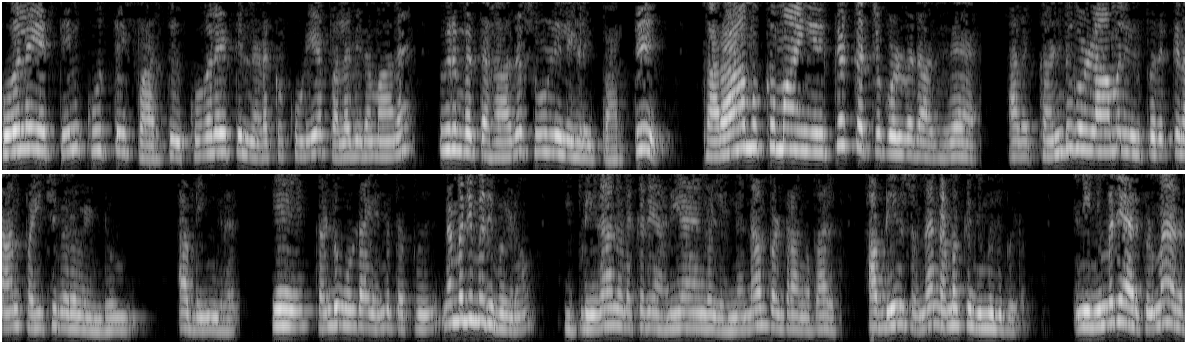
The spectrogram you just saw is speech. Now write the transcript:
குவலயத்தின் கூத்தை பார்த்து. குவலயத்தில் நடக்கக்கூடிய பலவிதமான விரும்பத்தகாத சூழ்நிலைகளை பார்த்து பராமுகமாயிருக்க கற்றுக்கொள்வதாக. அதை கண்டுகொள்ளாமல் இருப்பதற்கு நான் பயிற்சி பெற வேண்டும் அப்படிங்கிறார். ஏன்? கண்டுகொண்டா என்ன தப்பு? நம்ம நிம்மதி போயிடும். இப்படி எல்லாம் அநியாயங்கள் என்னெல்லாம் பண்றாங்க பாரு அப்படின்னு சொன்னா நமக்கு நிம்மதி போயிடும். நீ நிம்மதியா இருக்கணுமா? அதை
